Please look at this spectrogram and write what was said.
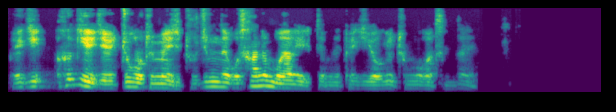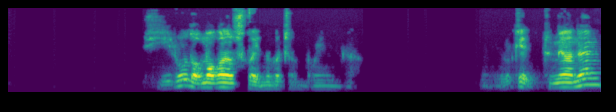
백이 흙이 이제 이쪽으로 두면 이제 두 집 내고 사는 모양이기 때문에 백이 여기를 둔 것 같은데 뒤로 넘어가는 수가 있는 것처럼 보입니다. 이렇게 두면은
